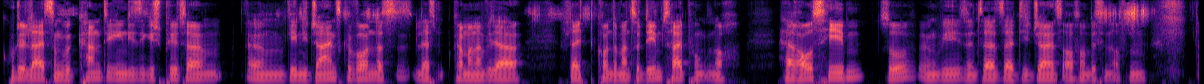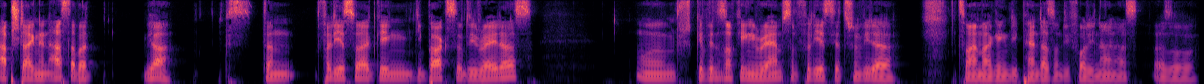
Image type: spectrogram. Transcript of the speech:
gute Leistung bekannt, gegen die sie gespielt haben, ähm, gegen die Giants gewonnen, das lässt, kann man dann wieder Vielleicht konnte man zu dem Zeitpunkt noch herausheben. So, irgendwie sind seit, seit die Giants auch so ein bisschen auf dem absteigenden Ast, aber ja, dann verlierst du halt gegen die Bucks und die Raiders, und gewinnst noch gegen die Rams und verlierst jetzt schon wieder zweimal gegen die Panthers und die 49ers. Also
